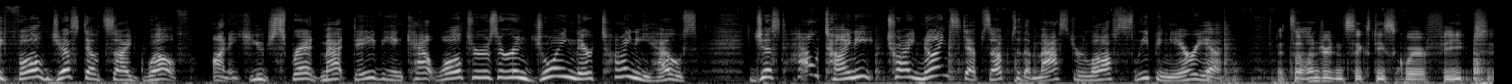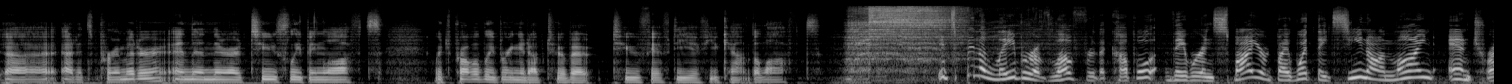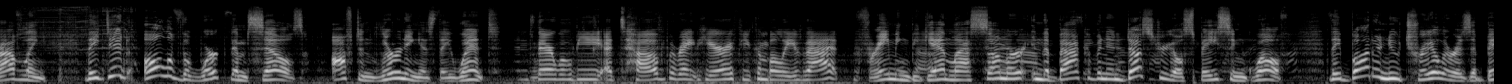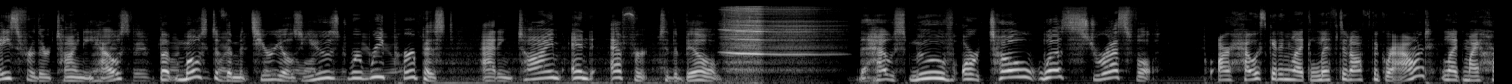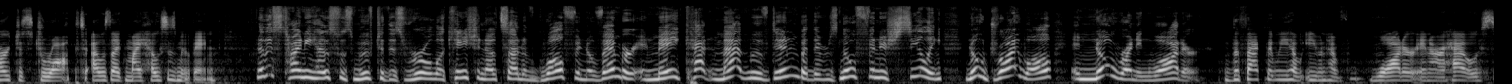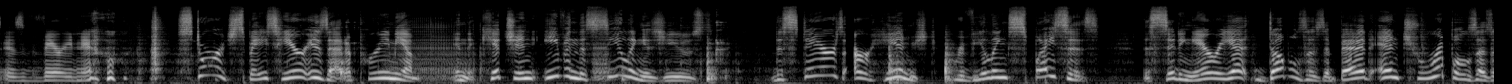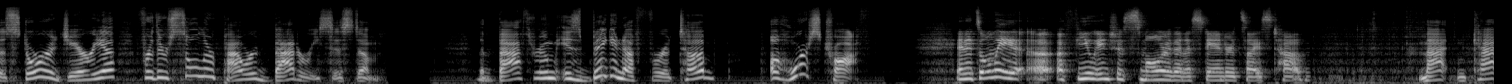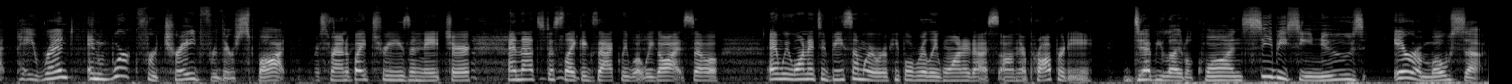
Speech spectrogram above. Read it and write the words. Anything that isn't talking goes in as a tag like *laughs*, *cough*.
early fall just outside Guelph. On a huge spread, Matt Davey and Kat Walters are enjoying their tiny house. Just how tiny? Try nine steps up to the master loft sleeping area. It's 160 square feet uh, at its perimeter, and then there are two sleeping lofts, which probably bring it up to about 250 if you count the lofts. It's been a labor of love for the couple. They were inspired by what they'd seen online and traveling. They did all of the work themselves, often learning as they went. And there will be a tub right here, if you can believe that. Framing uh, began last summer in the um, back of an industrial space in Guelph. They bought a new trailer as a base for their tiny house, but most of the materials used were repurposed, adding time and effort to the build. The house move or tow was stressful. Our house getting like lifted off the ground, like my heart just dropped. I was like, my house is moving. Now, this tiny house was moved to this rural location outside of Guelph in November. In May, Kat and Matt moved in, but there was no finished ceiling, no drywall, and no running water. The fact that we have even have water in our house is very *laughs* new. Storage space here is at a premium. In the kitchen, even the ceiling is used. The stairs are hinged, revealing spices. The sitting area doubles as a bed and triples as a storage area for their solar powered battery system. The bathroom is big enough for a tub, a horse trough. And it's only a, a few inches smaller than a standard sized tub. Matt and Kat pay rent and work for trade for their spot. We're surrounded by trees and nature, and that's just like exactly what we got. So and we wanted to be somewhere where people really wanted us on their property. Debbie Lytle Kwan, CBC News, Eramosa.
